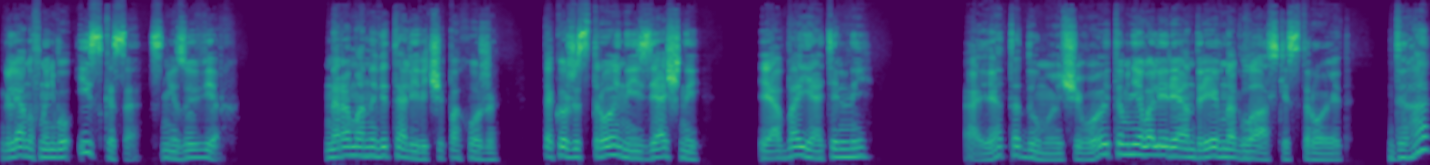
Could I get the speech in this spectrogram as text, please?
глянув на него искоса, снизу вверх. «На Романа Витальевича похоже. Такой же стройный, изящный и обаятельный». «А я-то думаю, чего это мне Валерия Андреевна глазки строит?» «Да?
